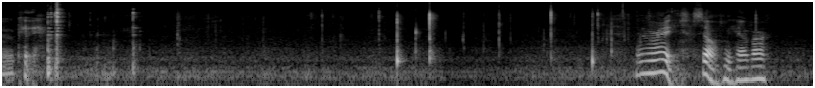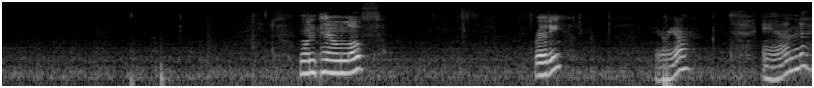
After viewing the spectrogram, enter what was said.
Okay. All right, so we have our one pound loaf ready. Here we are. And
